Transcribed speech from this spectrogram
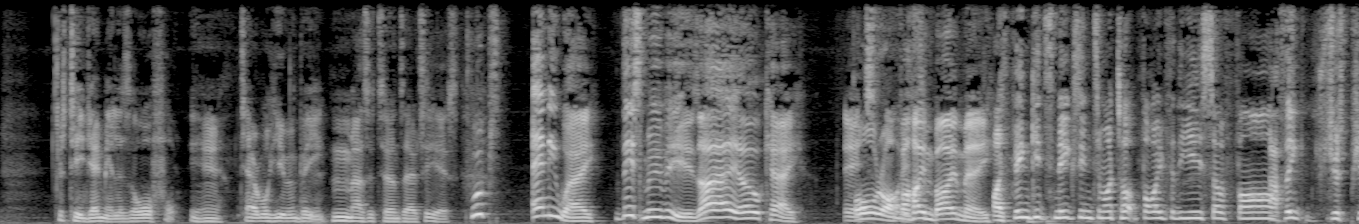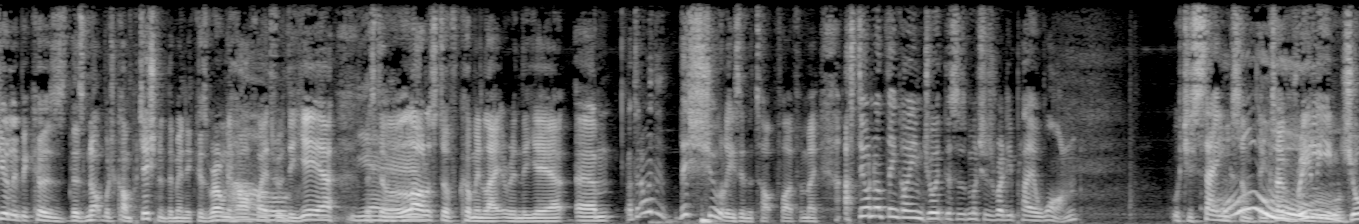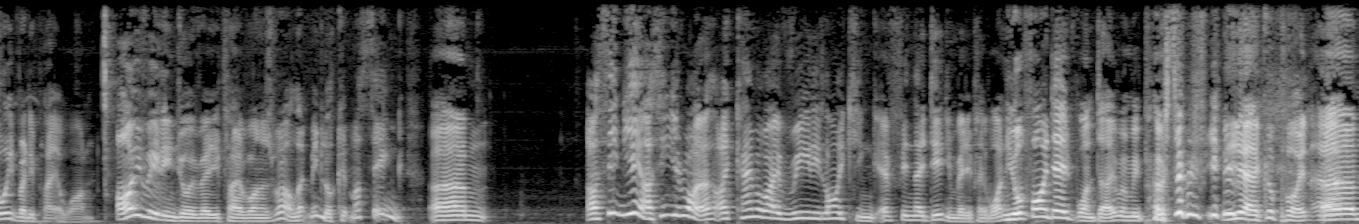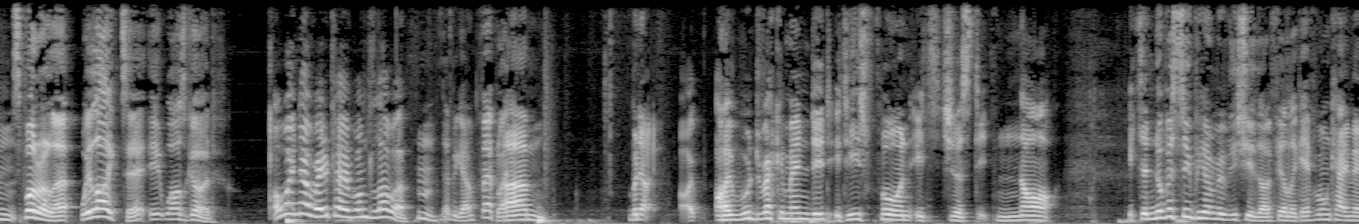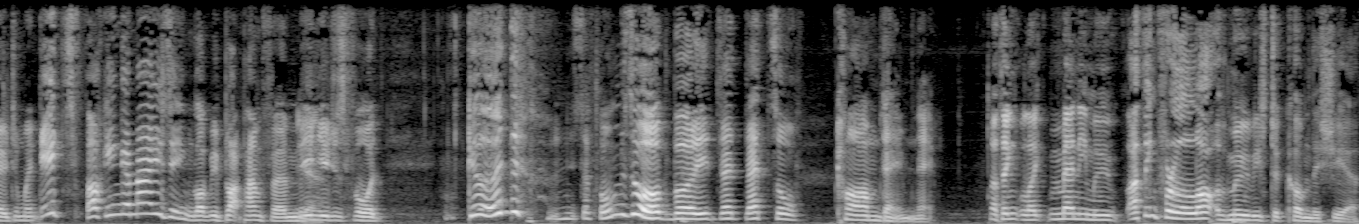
Just T.J. Miller's awful, Yeah, terrible human being. Hmm, as it turns out, he is. Whoops. Anyway, this movie is a okay. It's All right. fine by me. I think it sneaks into my top five for the year so far. I think just purely because there's not much competition at the minute because we're only halfway No. through the year. There's still a Yeah. lot of stuff coming later in the year. Um, I don't know whether this surely is in the top five for me. I still don't think I enjoyed this as much as Ready Player One, which is saying something. So I really Ooh. enjoyed Ready Player One. I really enjoy Ready Player One as well. Let me look at my thing. Um, I think yeah, I think you're right. I, I came away really liking everything they did in Ready Player One. You'll find out one day when we post a review. Yeah, good point. Uh, Um, spoiler alert: we liked it. It was good. Oh wait, no, Ready Player One's lower. Hmm, there we go. Fair play. Um, but I, I, I would recommend it. It is fun. It's just, it's not. It's another superhero movie this year that I feel like everyone came out and went, "It's fucking amazing!" Like with Black Panther, me and Yeah. you just thought, "It's good." it's a thumbs up, but it, that that's all calm down now. I think, like many move, I think for a lot of movies to come this year,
